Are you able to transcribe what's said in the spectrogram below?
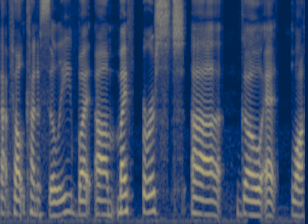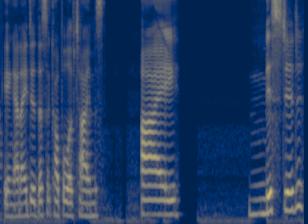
that felt kind of silly, but um my first uh go at blocking and I did this a couple of times. I misted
